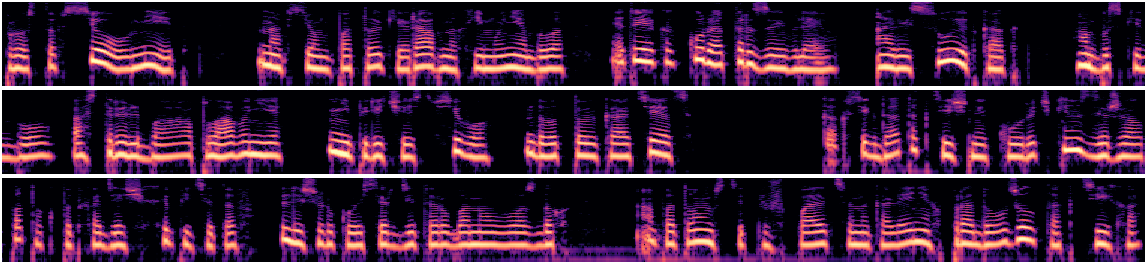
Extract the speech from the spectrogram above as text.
просто все умеет. На всем потоке равных ему не было. Это я как куратор заявляю. А рисует как а баскетбол, а стрельба, а плавание — не перечесть всего. Да вот только отец... Как всегда, тактичный Курочкин сдержал поток подходящих эпитетов, лишь рукой сердито рубанул воздух, а потом, сцепив пальцы на коленях, продолжил так тихо.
